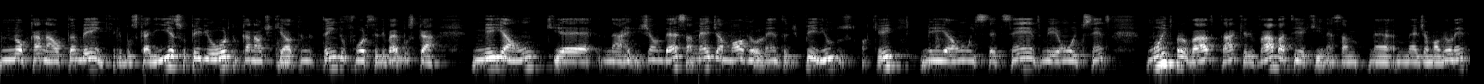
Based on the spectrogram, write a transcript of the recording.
no canal também, que ele buscaria superior do canal de Keltner, tendo força, ele vai buscar 61, que é na região dessa média móvel lenta de períodos, ok? 61 e 700, 61 800, muito provável, tá? Que ele vá bater aqui nessa média móvel lenta.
